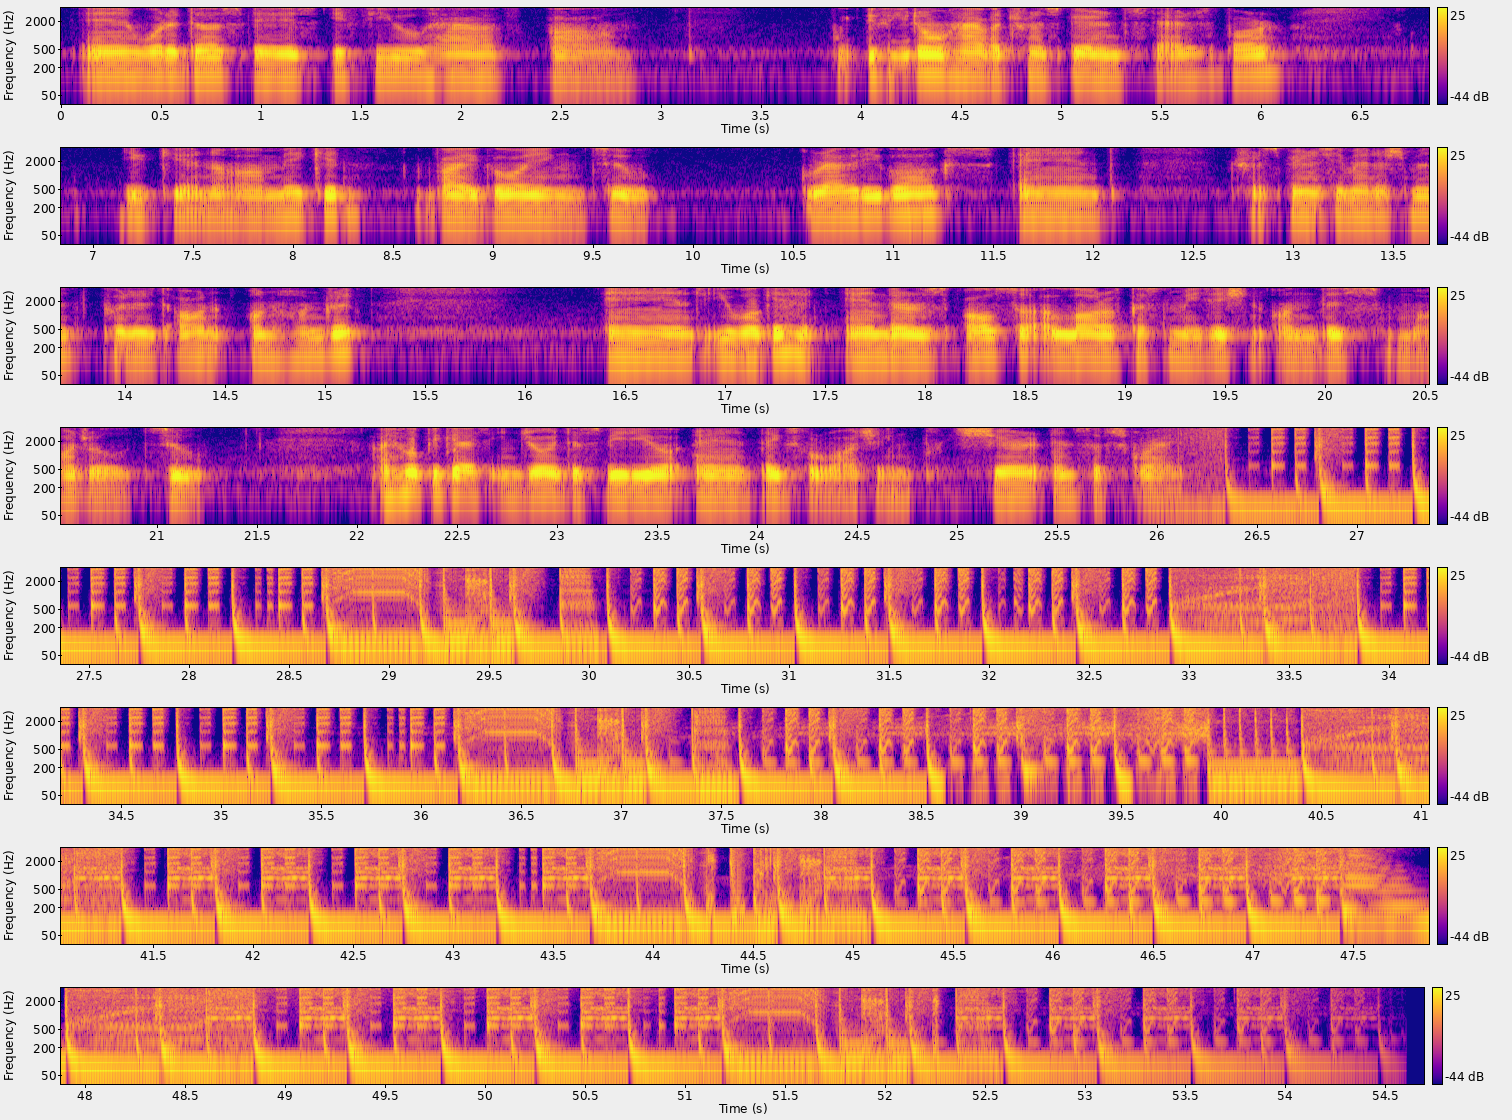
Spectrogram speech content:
And what it does is if you have, um, if you don't have a transparent status bar, you can uh, make it by going to Gravity Box and transparency management put it on on 100 and you will get it. And there's also a lot of customization on this module too. I hope you guys enjoyed this video and thanks for watching. Please share and subscribe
